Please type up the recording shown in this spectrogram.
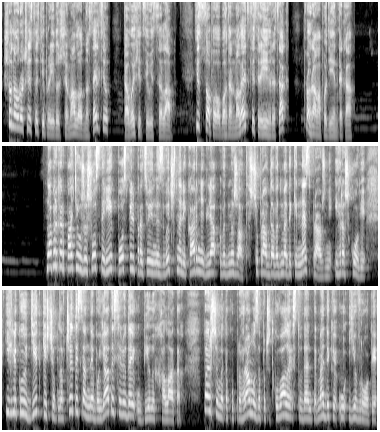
що на урочистості приїдуть чимало односельців та вихідців із села. Із Сопова Богдан Малецький, Сергій Грицак, програма «Події НТК». На Прикарпатті уже шостий рік поспіль працює незвична лікарня для ведмежат. Щоправда, ведмедики не справжні, іграшкові. Їх лікують дітки, щоб навчитися не боятися людей у білих халатах. Першими таку програму започаткували студенти-медики у Європі.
